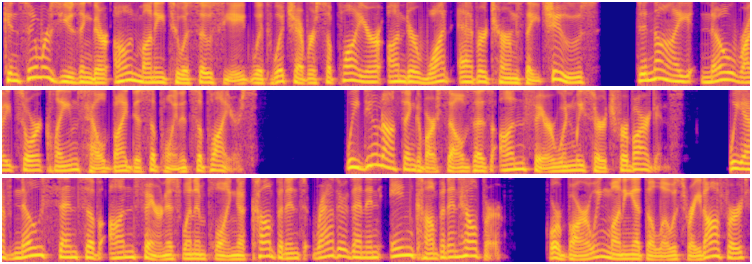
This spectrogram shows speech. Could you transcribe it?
Consumers using their own money to associate with whichever supplier under whatever terms they choose deny no rights or claims held by disappointed suppliers. We do not think of ourselves as unfair when we search for bargains. We have no sense of unfairness when employing a competent rather than an incompetent helper, or borrowing money at the lowest rate offered,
